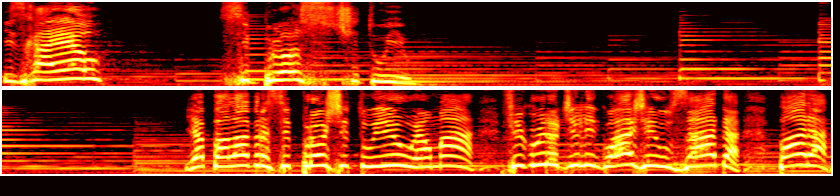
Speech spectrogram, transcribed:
Israel se prostituiu. E a palavra se prostituiu é uma figura de linguagem usada para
